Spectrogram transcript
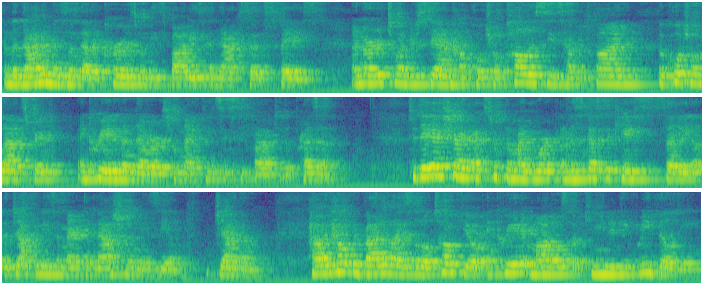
and the dynamism that occurs when these bodies enact said space in order to understand how cultural policies have defined the cultural landscape and creative endeavors from 1965 to the present. Today I share an excerpt of my work and discuss the case study of the Japanese American National Museum, JANM, how it helped revitalize Little Tokyo and created models of community rebuilding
